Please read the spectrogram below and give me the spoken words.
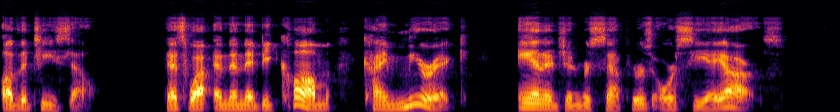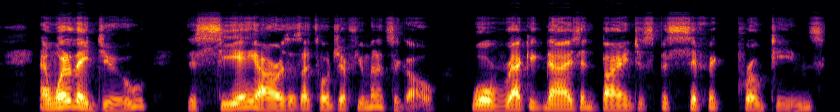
of the T cell. That's why, and then they become chimeric antigen receptors or CARs. And what do they do? The CARs, as I told you a few minutes ago, will recognize and bind to specific proteins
